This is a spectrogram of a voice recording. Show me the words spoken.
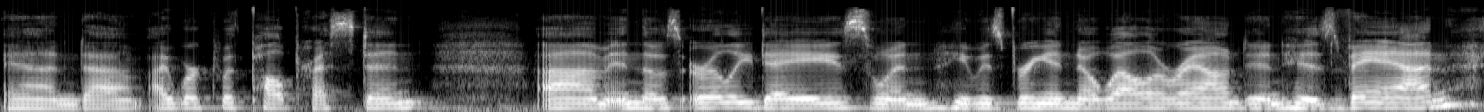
And um, I worked with Paul Preston um, in those early days when he was bringing Noelle around in his van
